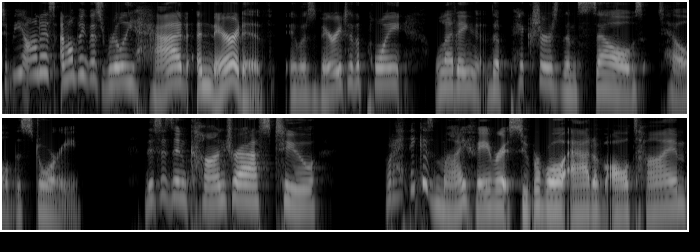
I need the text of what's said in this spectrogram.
to be honest, I don't think this really had a narrative. It was very to the point, letting the pictures themselves tell the story. This is in contrast to what I think is my favorite Super Bowl ad of all time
